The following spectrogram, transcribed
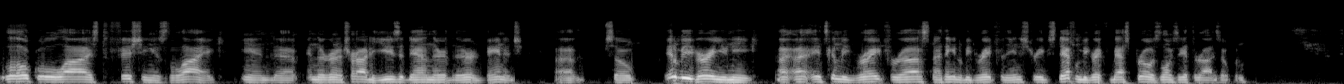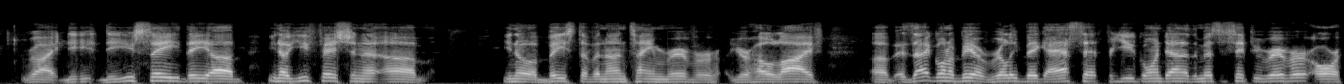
localized fishing is like, and uh, and they're going to try to use it down there to their advantage. Uh, so it'll be very unique. I, I, it's going to be great for us, and I think it'll be great for the industry. It's definitely be great for Bass Pro as long as they get their eyes open. Right. Do you, do you see the uh, you know you fishing a uh, you know a beast of an untamed river your whole life? Uh, is that going to be a really big asset for you going down to the Mississippi River, or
